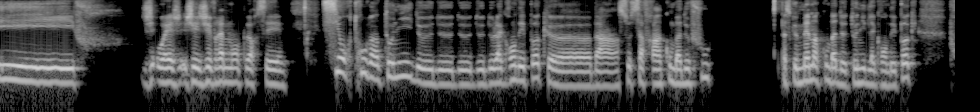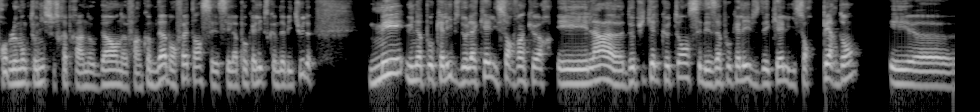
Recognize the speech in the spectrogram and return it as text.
Et ouais, j'ai vraiment peur. Si on retrouve un Tony de, de, de, de la grande époque, euh, ben ça fera un combat de fou. Parce que même un combat de Tony de la grande époque, probablement que Tony se serait prêt un knockdown, enfin comme d'hab en fait, hein, c'est l'apocalypse comme d'habitude. Mais une apocalypse de laquelle il sort vainqueur. Et là, euh, depuis quelques temps, c'est des apocalypses desquels il sort perdant. Et euh,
